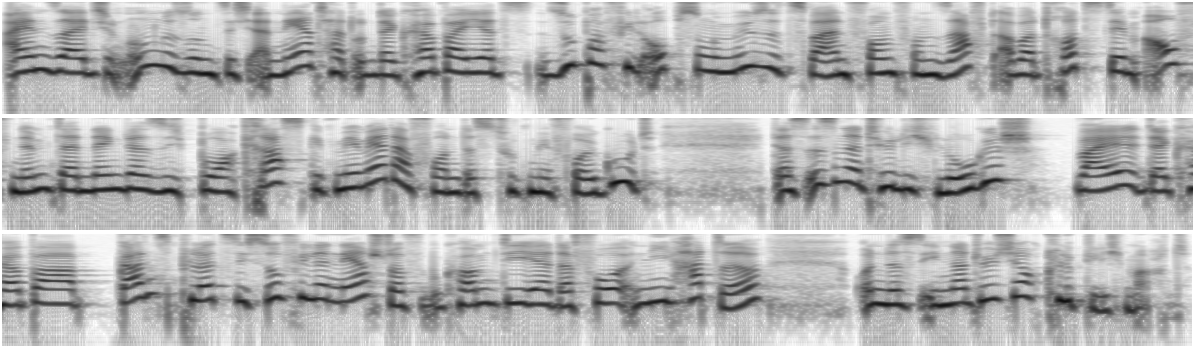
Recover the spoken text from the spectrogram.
einseitig und ungesund sich ernährt hat und der Körper jetzt super viel Obst und Gemüse zwar in Form von Saft, aber trotzdem aufnimmt, dann denkt er sich, boah, krass, gib mir mehr davon, das tut mir voll gut. Das ist natürlich logisch, weil der Körper ganz plötzlich so viele Nährstoffe bekommt, die er davor nie hatte und das ihn natürlich auch glücklich macht.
